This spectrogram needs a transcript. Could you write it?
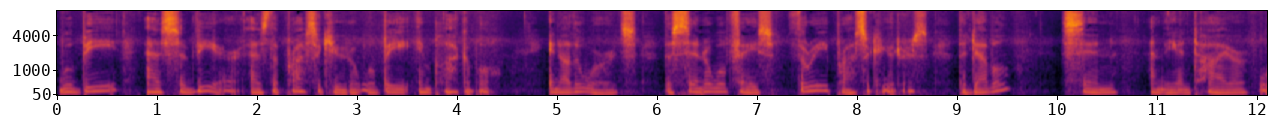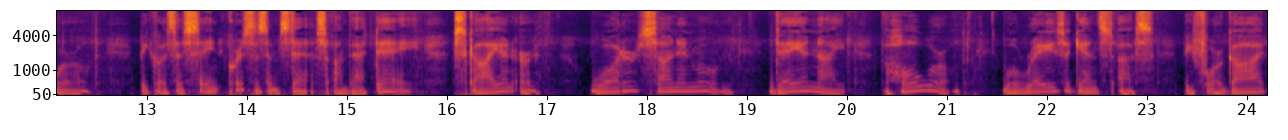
will be as severe as the prosecutor will be implacable. In other words, the sinner will face three prosecutors the devil, sin, and the entire world. Because as St. Chrysostom says, on that day, sky and earth, water, sun, and moon day and night, the whole world will raise against us before God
